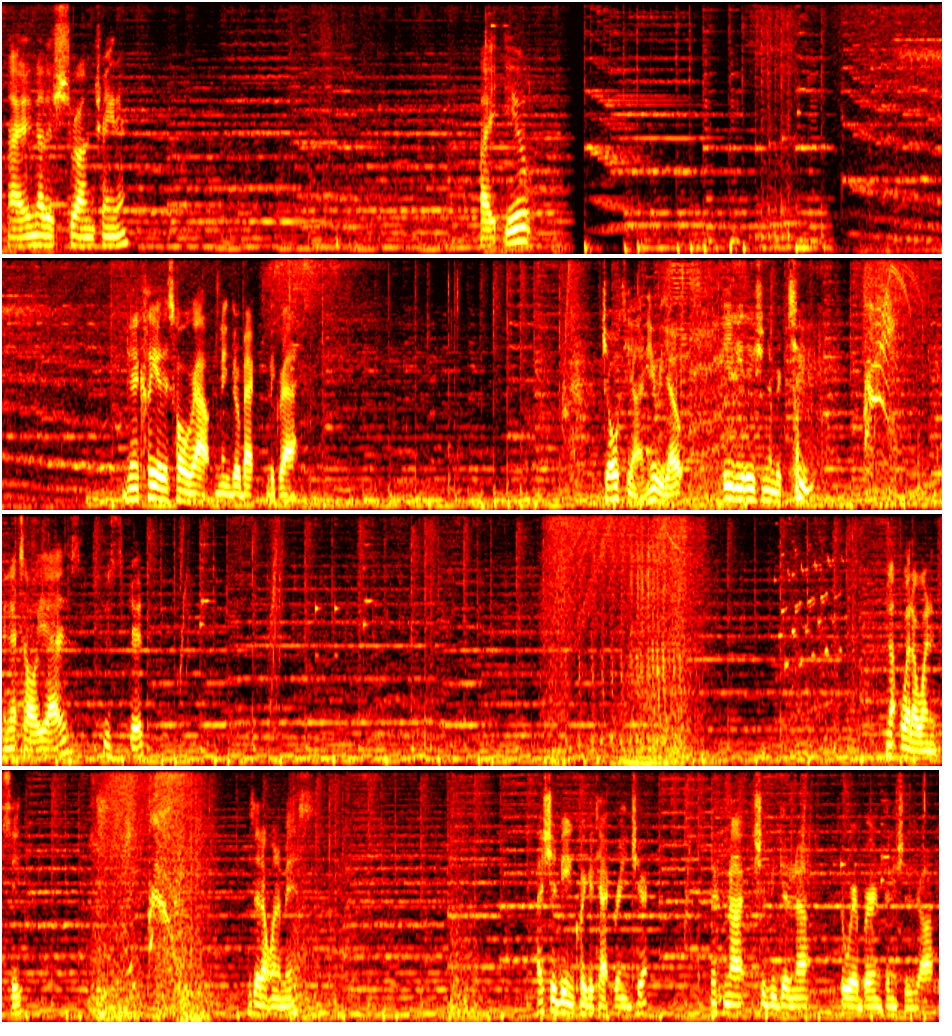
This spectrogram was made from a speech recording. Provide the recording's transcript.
Alright, another strong trainer. Fight you. I'm gonna clear this whole route and then go back to the grass. Jolteon, here we go. Evolution number two. And that's all he has. This is good. Not what I wanted to see. Because I don't want to miss. I should be in quick attack range here. If not, should be good enough to where burn finishes off.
